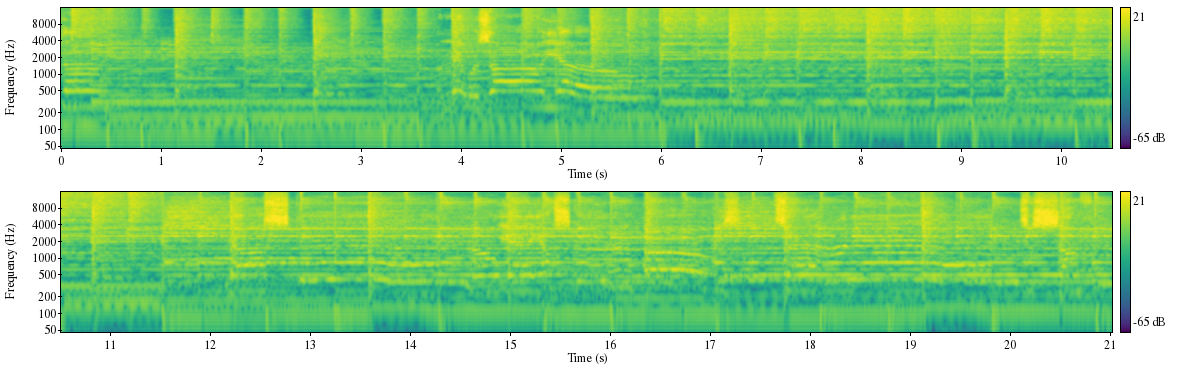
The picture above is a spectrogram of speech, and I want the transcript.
Done. And it was all yellow. Your skin, oh yeah, your skin bones turn into something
